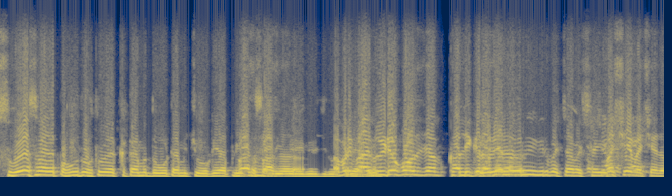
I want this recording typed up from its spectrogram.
ਸਵੇਰੇ ਸਵੇਰੇ ਪਹੂ ਦੋਸਤੋ ਇੱਕ ਟਾਈਮ ਦੋ ਟਾਈਮ ਚੋ ਕੇ ਆਪਣੀ ਬਸ ਤਸੱਲੀ ਮੇਰੇ ਵੀਰ ਬਸ ਜਰੂਰ ਆਪਣੀ ਭਾਵੇਂ ਵੀਡੀਓ ਕਾਲ ਤੇ ਖਾਲੀ ਕਰਾ ਦੇ ਮਗਰ ਵੀ ਵੀਰ ਬੱਚਾ ਬੱਚਾ ਹੀ। ਬੱਚੇ ਬੱਚੇ ਦੇ।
